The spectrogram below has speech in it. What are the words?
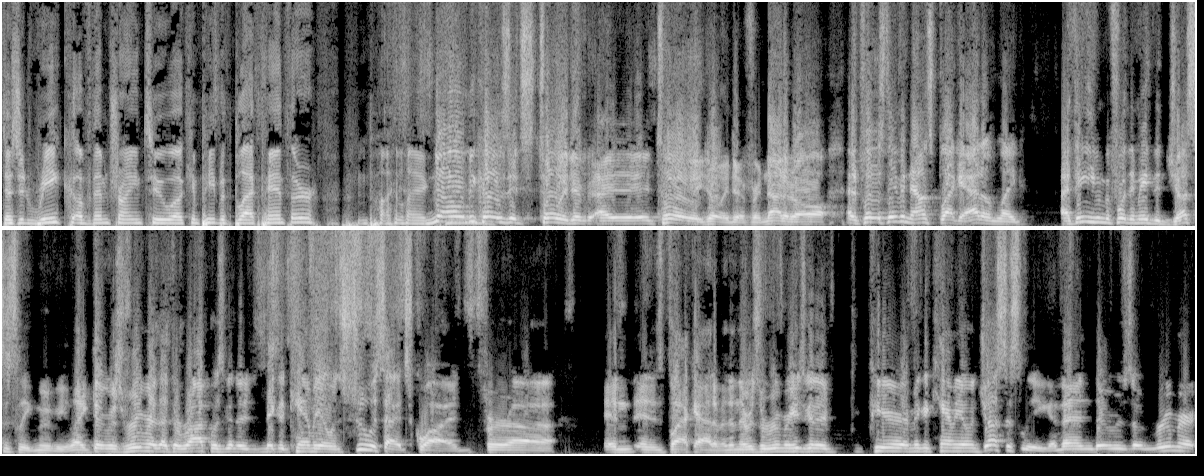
Does it reek of them trying to uh, compete with Black Panther? by like No, because it's totally different. I, totally, totally different. Not at all. And plus, they've announced Black Adam like. I think even before they made the Justice League movie, like there was rumor that The Rock was going to make a cameo in Suicide Squad for uh, in, in his Black Adam, and then there was a rumor he's going to appear and make a cameo in Justice League, and then there was a rumor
